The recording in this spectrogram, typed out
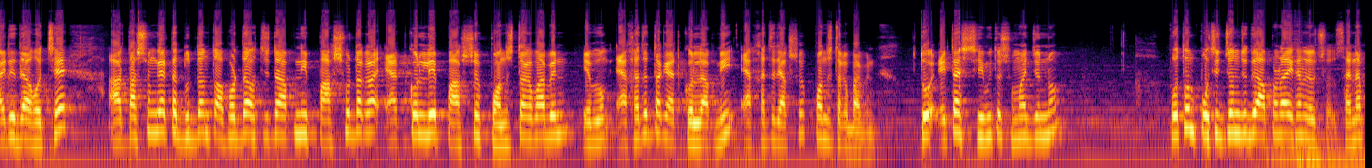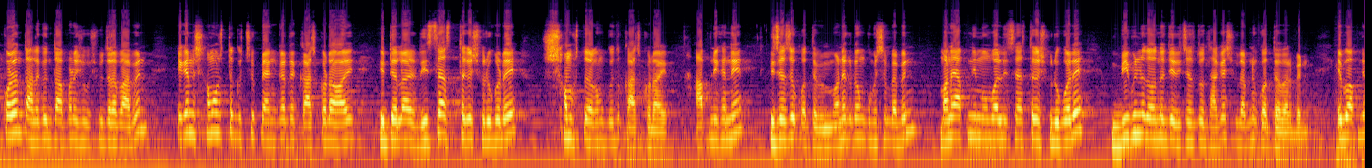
আইডি দেওয়া হচ্ছে। আর তার সঙ্গে একটা দুর্দান্ত অফার দেওয়া হচ্ছে, যেটা আপনি পাঁচশো টাকা অ্যাড করলে পাঁচশো পঞ্চাশ টাকা পাবেন এবং এক হাজার টাকা অ্যাড করলে আপনি এক হাজার একশো পঞ্চাশ টাকা পাবেন। তো এটা সীমিত সময়ের জন্য প্রথম পঁচিশ জন যদি আপনারা এখানে সাইন আপ করেন, তাহলে কিন্তু আপনারা এই সুবিধাটা পাবেন। এখানে সমস্ত কিছু প্যান কার্ডে কাজ করা হয় রিটেলার রিসার্চ থেকে শুরু করে সমস্ত রকম কিন্তু কাজ করা হয়। আপনি এখানে রিচার্জও করতে পারবেন। অনেক রকম কমিশন পাবেন। মানে আপনি মোবাইল রিচার্জ থেকে শুরু করে বিভিন্ন ধরনের যে রিচার্জগুলো থাকে, সেগুলো আপনি করতে পারবেন। এবং আপনি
